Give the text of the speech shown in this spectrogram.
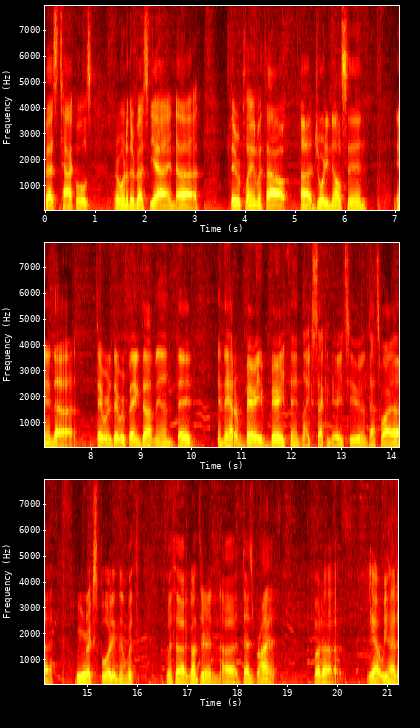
best tackles, or one of their best, yeah, and uh, they were playing without uh, Jordy Nelson, and uh, they were they were banged up, man. They and they had a very very thin like secondary too, and that's why uh, we were exploiting them with with uh, Gunter and uh, Dez Bryant. But uh, yeah, we had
